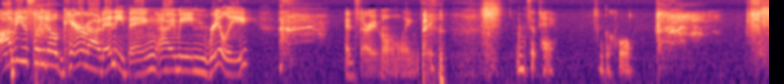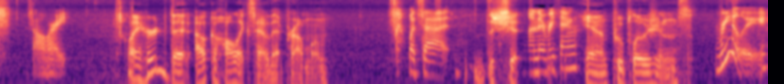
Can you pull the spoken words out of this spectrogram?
obviously don't care about anything? I mean, really? I'm sorry, I'm a little angry. It's okay. I'm cool. It's all right. Well, I heard that alcoholics have that problem. What's that? The shit. On everything? Yeah, pooplosions. Really?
